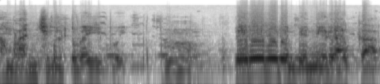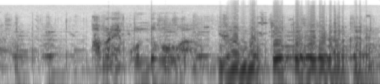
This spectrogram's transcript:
നമ്മൾ അഞ്ചു മിനിറ്റ് വൈകിപ്പോയി. പെരേരയുടെയും ബെന്നിയുടെ ആൾക്കാർ അവളെ കൊണ്ടുപോവാ. ഇതാ മറ്റേ പെരേരയുടെ ആൾക്കാരാണ്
